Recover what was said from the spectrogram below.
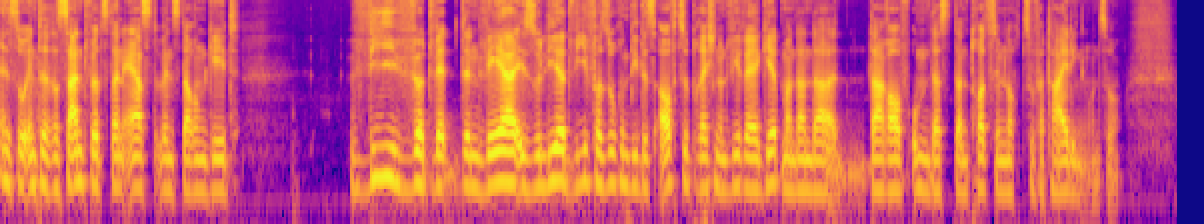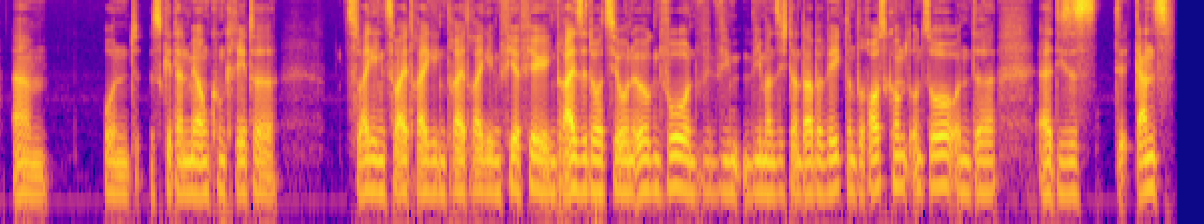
so interessant wird es dann erst, wenn es darum geht, wie wird denn wer isoliert, wie versuchen die das aufzubrechen und wie reagiert man dann da, darauf, um das dann trotzdem noch zu verteidigen und so. Ähm, und es geht dann mehr um konkrete 2 gegen 2, 3 gegen 3, 3 gegen 4, 4 gegen 3 Situationen irgendwo und wie, wie man sich dann da bewegt und rauskommt und so. Und äh, äh, dieses ganz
